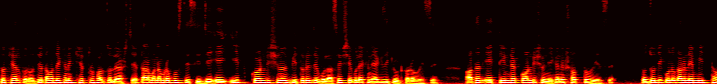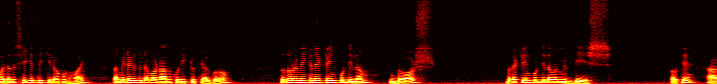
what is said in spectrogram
তো খেয়াল করো, যেহেতু আমাদের এখানে ক্ষেত্রফল চলে আসছে, তার মানে আমরা বুঝতেছি যে এই ইফ কন্ডিশনের ভিতরে যেগুলো আছে, সেগুলো এখানে এক্সিকিউট করা হয়েছে। অর্থাৎ এই তিনটা কন্ডিশনই এখানে সত্য হয়েছে। তো যদি কোনো কারণে মিথ্যা হয়, তাহলে সেক্ষেত্রে কীরকম হয়? তো আমি এটাকে যদি আবার রান করি, একটু খেয়াল করো। তো ধরো আমি এখানে একটা ইনপুট দিলাম দশ, ধরো একটা ইনপুট দিলাম আমি বিশ ওকে আর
